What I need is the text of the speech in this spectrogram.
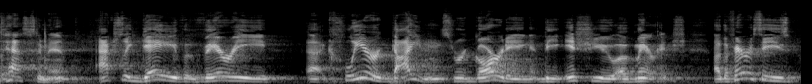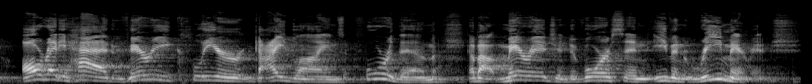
Testament actually gave very uh, clear guidance regarding the issue of marriage. Uh, the Pharisees already had very clear guidelines for them about marriage and divorce and even remarriage.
